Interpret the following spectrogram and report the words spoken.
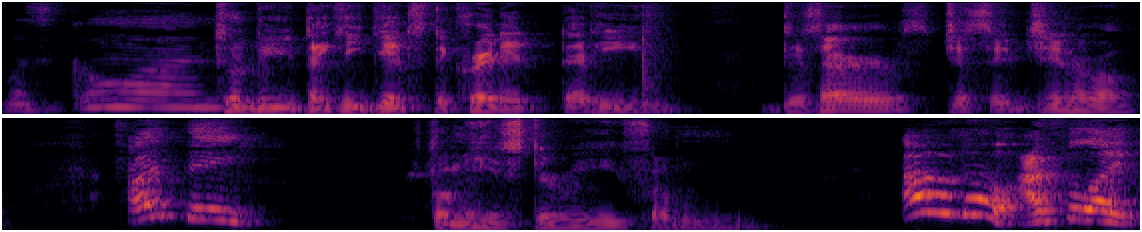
was gone. So, do you think he gets the credit that he deserves, just in general, I think from history, from I don't know. I feel like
